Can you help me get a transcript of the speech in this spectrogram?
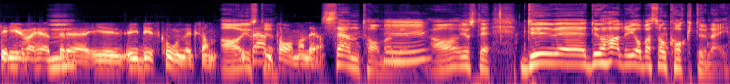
i, vad heter det, i, i diskon liksom. Mm. Ja, just sen det. tar man det. Sen tar man det. Mm. Ja, just det. Du, eh, du har aldrig jobbat som kock du, nej?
